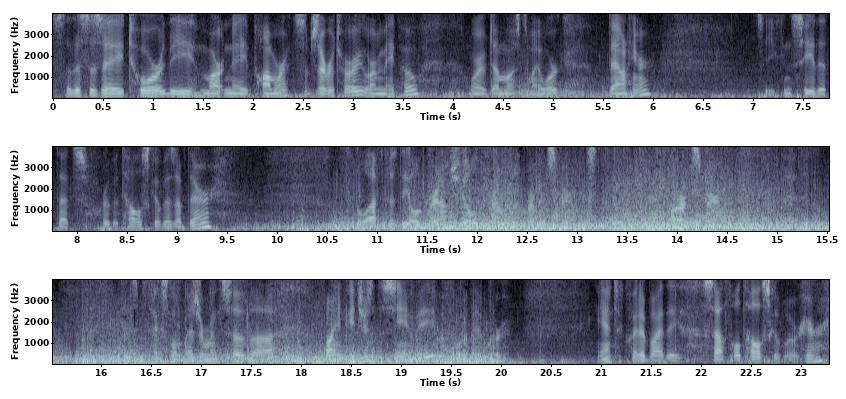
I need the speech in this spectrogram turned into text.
So this is a tour of the Martin A. Pomerantz Observatory, or MAPO, where I've done most of my work down here. So you can see that that's where the telescope is up there. To the left is the old ground shield from a number of experiments, including our experiment that did some excellent measurements of uh, fine features of the CMB before they were antiquated by the South Pole Telescope over here.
